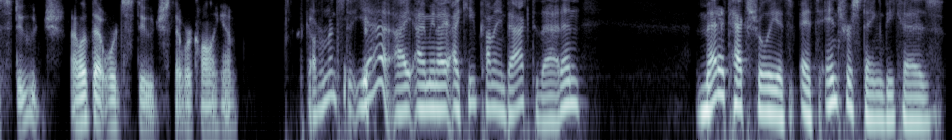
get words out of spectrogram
stooge. I love that word stooge that we're calling him. The government's, yeah. I, I mean, I, I keep coming back to that, and metatextually, it's it's interesting because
